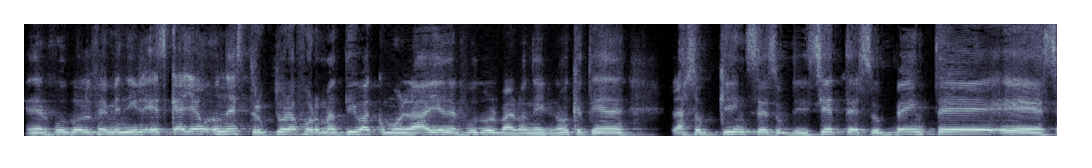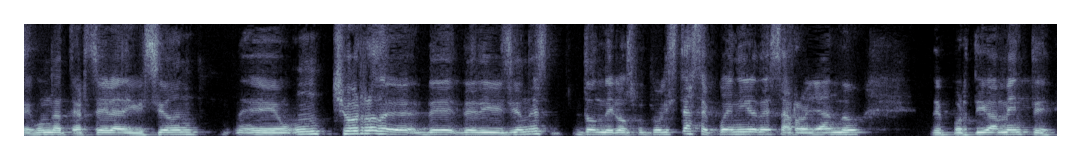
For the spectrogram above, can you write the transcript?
en el fútbol femenil es que haya una estructura formativa como la hay en el fútbol varonil, ¿no? Que tiene la sub 15, sub 17, sub 20, segunda, tercera división, eh, un chorro de divisiones donde los futbolistas se pueden ir desarrollando deportivamente.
